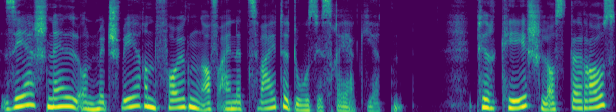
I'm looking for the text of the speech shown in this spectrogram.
sehr schnell und mit schweren Folgen auf eine zweite Dosis reagierten. Pirquet schloss daraus,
